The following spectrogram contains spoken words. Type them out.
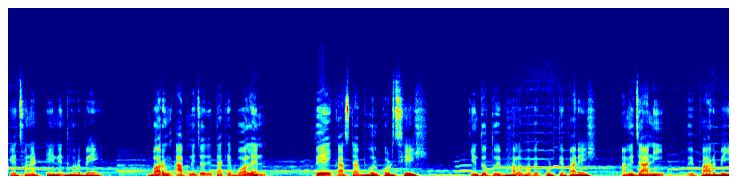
পেছনে টেনে ধরবে। বরং আপনি যদি তাকে বলেন তুই এই কাজটা ভুল করছিস, কিন্তু তুই ভালোভাবে করতে পারিস। আমি জানি তুই পারবি।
